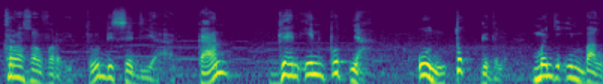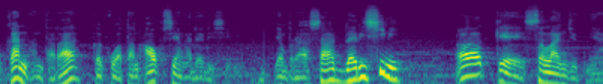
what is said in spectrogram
crossover itu disediakan gain inputnya untuk gitu loh menyeimbangkan antara kekuatan aux yang ada di sini yang berasal dari sini. Oke, selanjutnya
